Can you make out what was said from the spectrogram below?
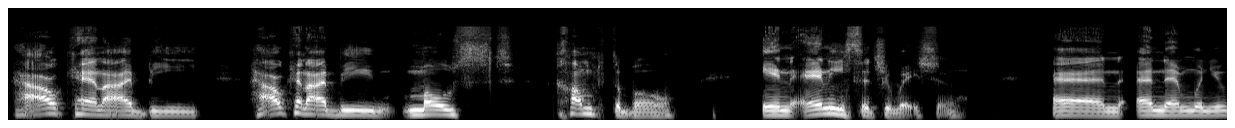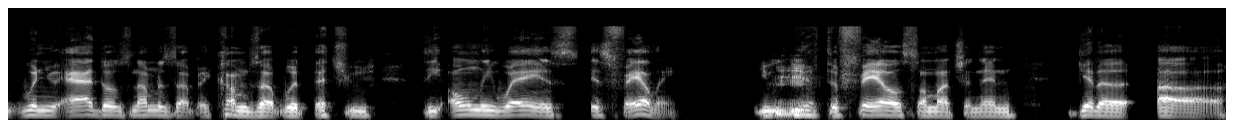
how can i be how can i be most comfortable in any situation and and then when you when you add those numbers up it comes up with that you the only way is is failing you mm-hmm. you have to fail so much and then get a uh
